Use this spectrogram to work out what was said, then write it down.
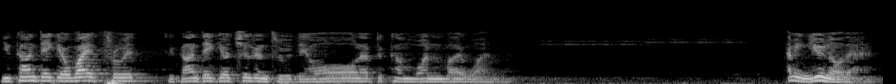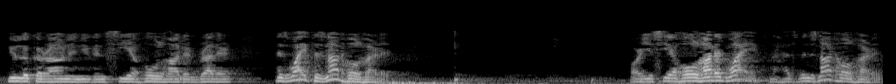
You can't take your wife through it. You can't take your children through it. They all have to come one by one. I mean, you know that. You look around and you can see a wholehearted brother his wife is not wholehearted. Or you see a wholehearted wife, the husband is not wholehearted.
